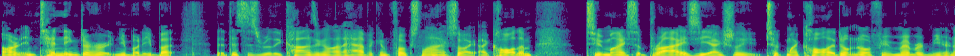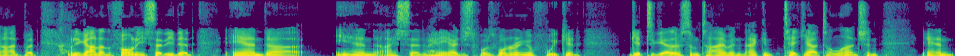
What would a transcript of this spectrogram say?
aren't intending to hurt anybody, but that this is really causing a lot of havoc in folks' lives. So I, I called him to my surprise, he actually took my call. I don't know if he remembered me or not, but when he got on the phone, he said he did. And uh, and I said, "Hey, I just was wondering if we could get together sometime, and I can take you out to lunch." And and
